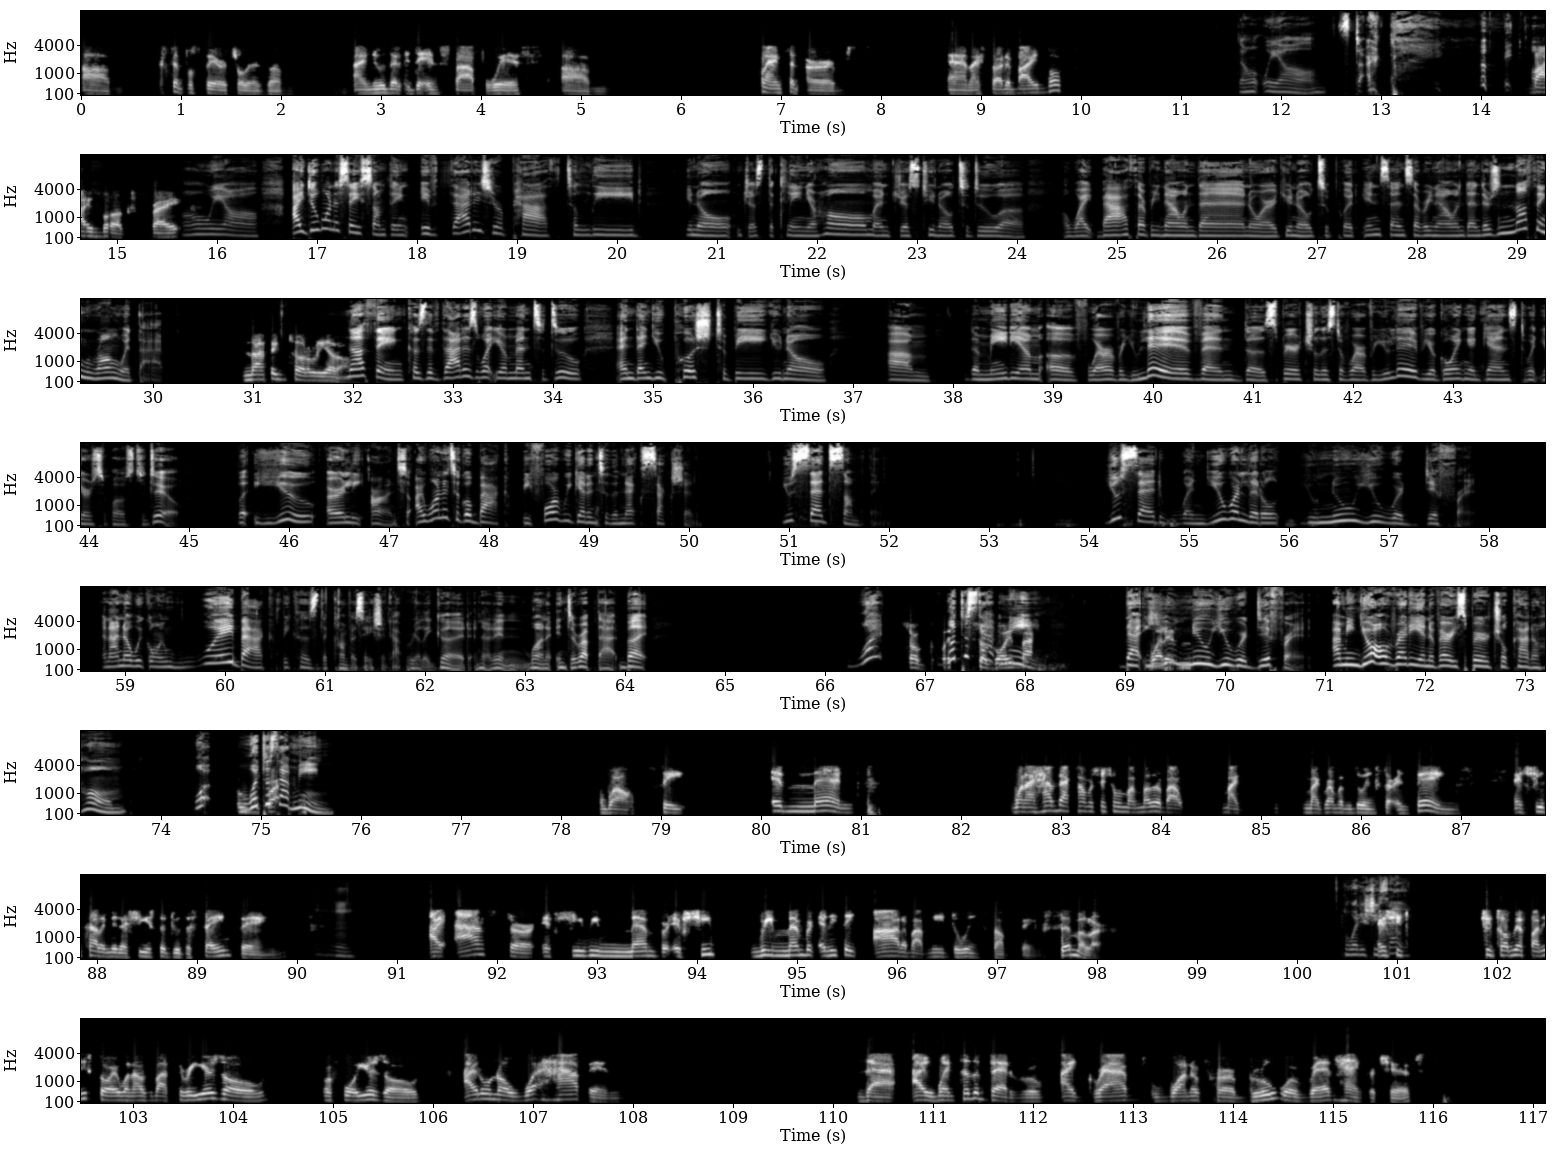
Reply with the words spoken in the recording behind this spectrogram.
um, simple spiritualism. I knew that it didn't stop with um, plants and herbs. And I started buying books, Don't we all start all- buying books, right? Oh, we all. I do want to say something. If that is your path to lead, you know, just to clean your home and just, you know, to do a, a white bath every now and then or, you know, to put incense every now and then, there's nothing wrong with that. Nothing totally at all. Nothing. Because if that is what you're meant to do, and then you push to be, you know, um, the medium of wherever you live and the spiritualist of wherever you live, you're going against what you're supposed to do. But you early on. So I wanted to go back before we get into the next section. You said something. You said when you were little, you knew you were different. And I know we're going way back because the conversation got really good and I didn't want to interrupt that. But what So, what does so that mean? back, that you it- knew you were different. I mean, you're already in a very spiritual kind of home. What what does that mean? Well, see, it meant when I had that conversation with my mother about my my grandmother doing certain things, and she telling me that she used to do the same thing. Mm-hmm. I asked her if she remembered if she remembered anything odd about me doing something similar. What did she And say? she- She told me a funny story when I was about three years old or four years old. I don't know what happened that I went to the bedroom. I grabbed one of her blue or red handkerchiefs,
